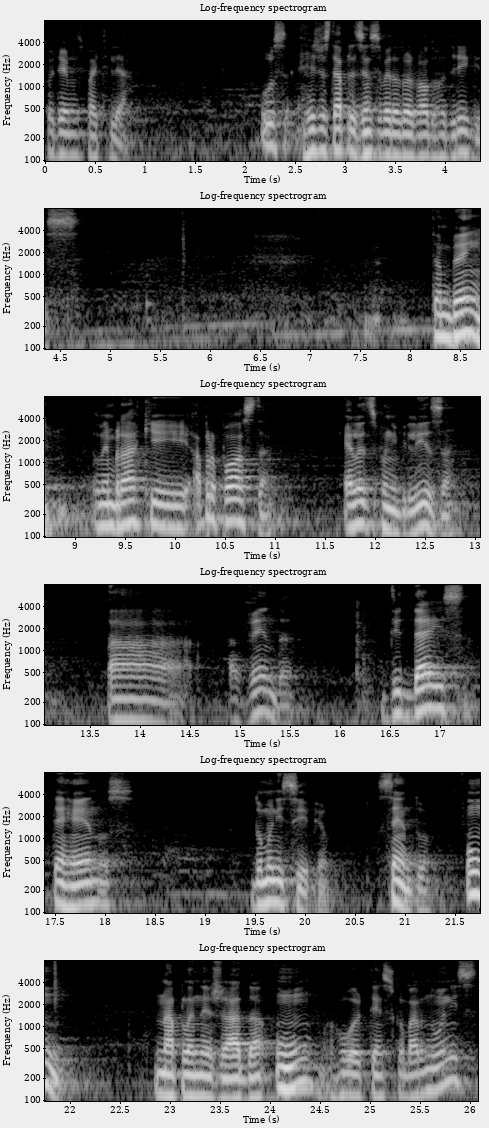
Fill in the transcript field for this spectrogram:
podermos partilhar. Os, registrar a presença do vereador Valdo Rodrigues, Também lembrar que a proposta ela disponibiliza a, a venda de 10 terrenos do município, sendo um na planejada 1, Rua Hortêncio Escobar Nunes,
